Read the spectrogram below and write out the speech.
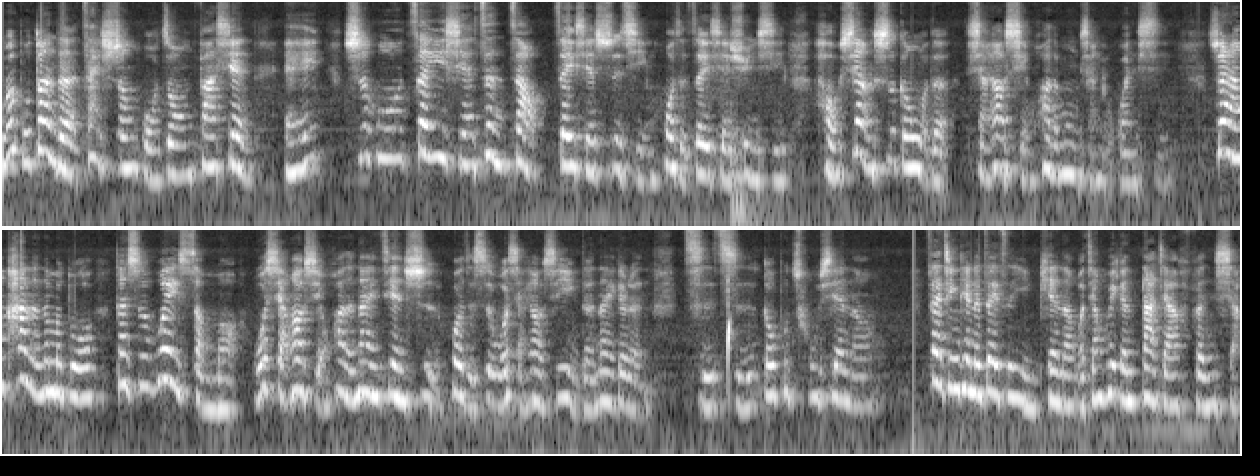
们不断的在生活中发现，诶，似乎这一些征兆、这一些事情或者这一些讯息，好像是跟我的想要显化的梦想有关系。虽然看了那么多，但是为什么我想要显化的那一件事，或者是我想要吸引的那一个人，迟迟都不出现呢？在今天的这支影片呢，我将会跟大家分享，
